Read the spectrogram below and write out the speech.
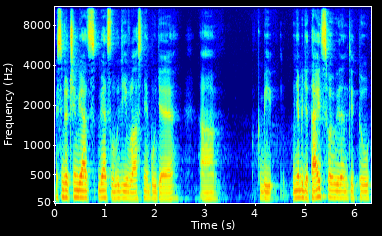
myslím, že čím viac, viac ľudí vlastne bude a, akoby nebude tajiť svoju identitu,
